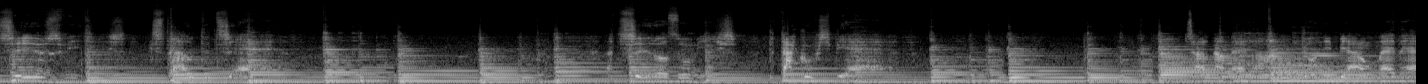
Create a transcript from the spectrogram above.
Czy już widzisz kształty drzew? Rozumiesz ptaków śpiew? Czarna mewa goni białą mewę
